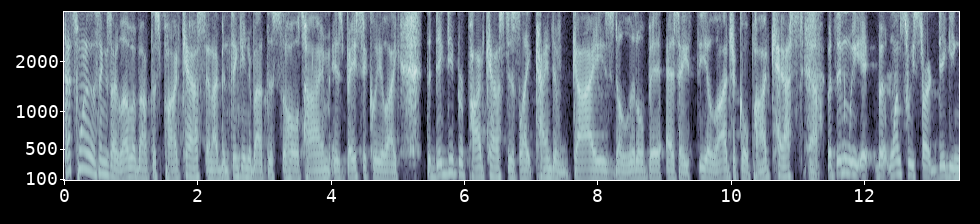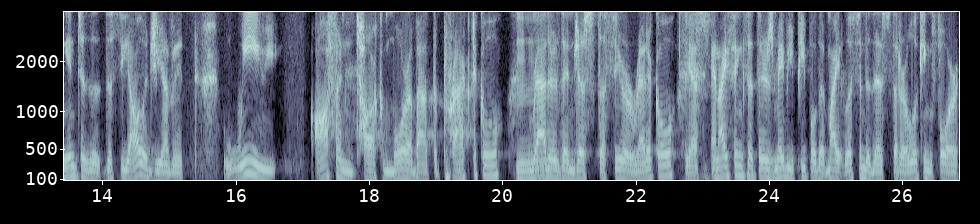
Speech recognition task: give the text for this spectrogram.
that's one of the things I love about this podcast. And I've been thinking about this the whole time is basically like the Dig Deeper podcast is like kind of guised a little bit as a theological podcast. Yeah. But then we, but once we start digging into the, the theology of it, we often talk more about the practical mm. rather than just the theoretical. Yes. And I think that there's maybe people that might listen to this that are looking for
